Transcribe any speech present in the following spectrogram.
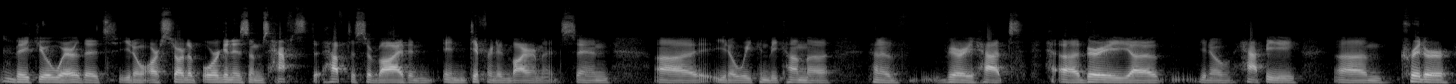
make you aware that you know our startup organisms have to have to survive in, in different environments, and uh, you know we can become a kind of very hat, uh, very uh, you know happy um, critter,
